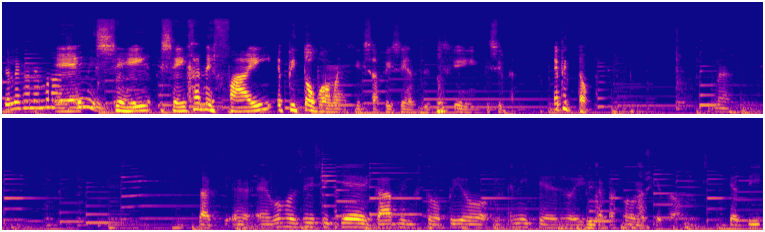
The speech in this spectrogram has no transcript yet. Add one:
Και λέγανε μα. Ε, σε, σε είχαν φάει επί τόπου, άμα έχεις αφήσει η αντίθεση τη ήταν. Επί τόπου. Ναι. Εντάξει, ε, εγώ έχω ζήσει και κάμπινγκ στο οποίο δεν είχε ζωή Ναι, καθόλου ναι. σχεδόν. Γιατί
